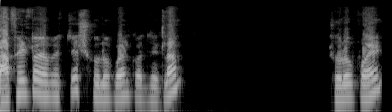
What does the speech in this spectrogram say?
রাফেলটা হবে হচ্ছে ষোলো পয়েন্ট কত দেখলাম? ষোলো পয়েন্ট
